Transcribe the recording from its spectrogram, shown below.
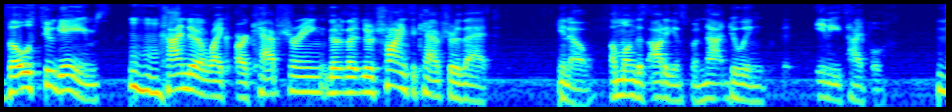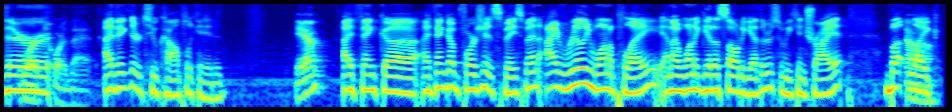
those two games kind of like are capturing they're, they're they're trying to capture that you know among us audience but not doing any type of They're. work toward that I think they're too complicated. yeah I think. Uh, I think Unfortunate Spaceman. I really want to play, and I want to get us all together so we can try it. But Uh-huh. like,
